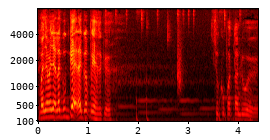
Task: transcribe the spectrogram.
Banyak-banyak lagu Guide lagu apa yang suka Suku potong dua.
